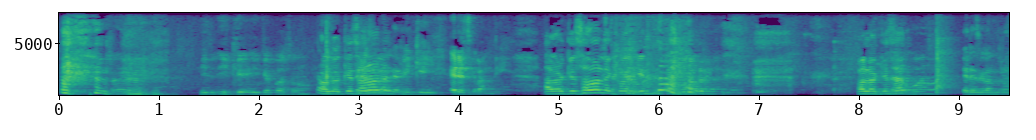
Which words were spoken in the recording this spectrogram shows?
¿Y, y qué, y qué pasó? A lo que Eres grande, le, Miki. Eres grande. A lo que solo le con- a lo que ¿El solo agua? Eres grande. ¿no?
